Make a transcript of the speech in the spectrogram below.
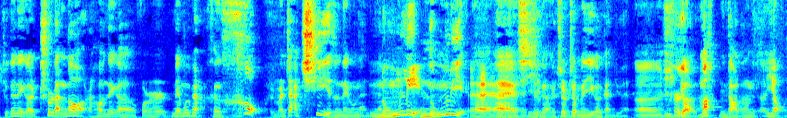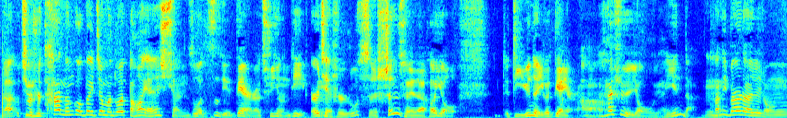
就跟那个吃蛋糕，然后那个或者是面包片很厚，里面加 cheese 那种感觉，浓烈，浓烈，哎细细的，就这么一个感觉。嗯，是有吗？你到了那里，呃有的，就是它能够被这么多导演选做自己电影的取景地，而且是如此深邃的和有底蕴的一个电影啊啊，它是有原因的。嗯它那边的这种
